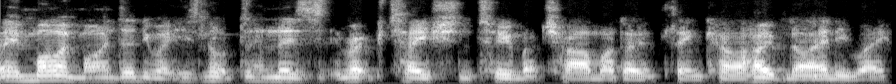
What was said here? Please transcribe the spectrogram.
in my mind anyway, he's not done his reputation too much harm. I don't think. I hope not. Anyway.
